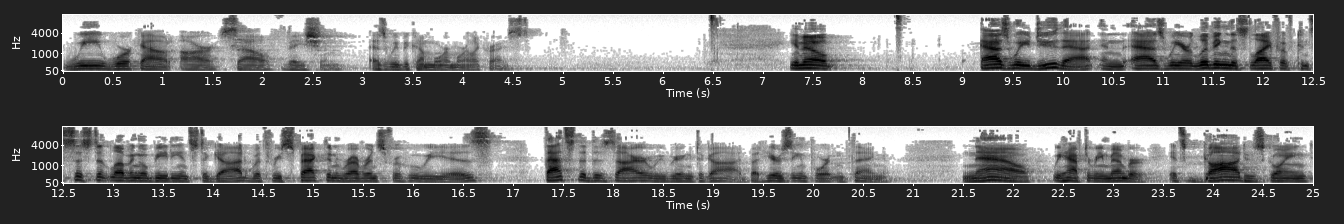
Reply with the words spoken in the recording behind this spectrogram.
we work out our salvation as we become more and more like Christ. You know, as we do that, and as we are living this life of consistent loving obedience to God with respect and reverence for who He is, that's the desire we bring to God. But here's the important thing. Now we have to remember it's God who's going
